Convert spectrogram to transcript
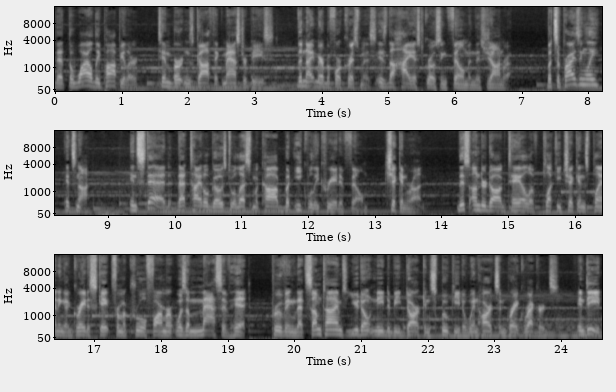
that the wildly popular, Tim Burton's gothic masterpiece, The Nightmare Before Christmas is the highest-grossing film in this genre. But surprisingly, it's not. Instead, that title goes to a less macabre but equally creative film, Chicken Run. This underdog tale of plucky chickens planning a great escape from a cruel farmer was a massive hit, proving that sometimes you don't need to be dark and spooky to win hearts and break records. Indeed,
